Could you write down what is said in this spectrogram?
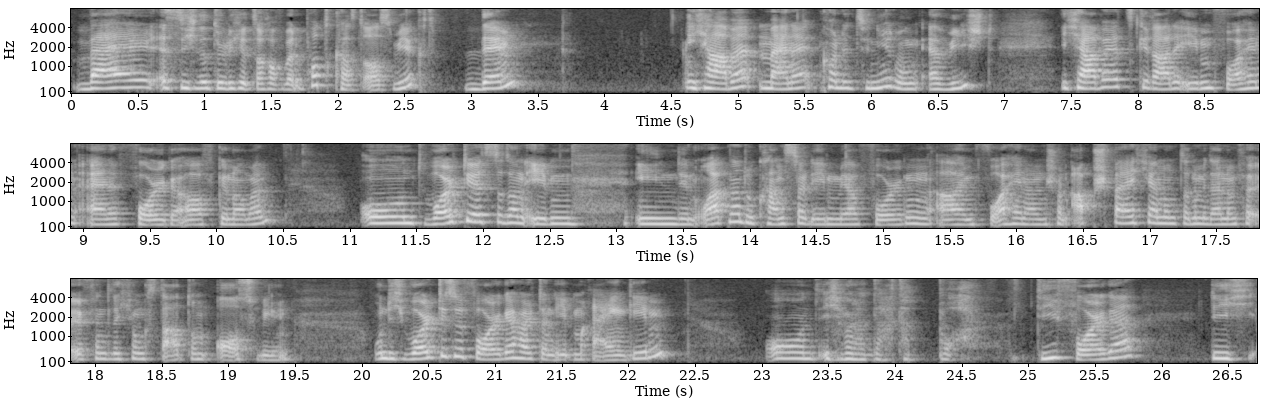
weil es sich natürlich jetzt auch auf meinen Podcast auswirkt. Denn ich habe meine Konditionierung erwischt, ich habe jetzt gerade eben vorhin eine Folge aufgenommen und wollte jetzt dann eben in den Ordner, du kannst halt eben ja Folgen äh, im Vorhinein schon abspeichern und dann mit einem Veröffentlichungsdatum auswählen. Und ich wollte diese Folge halt dann eben reingeben und ich mir dann dachte, boah, die Folge, die ich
